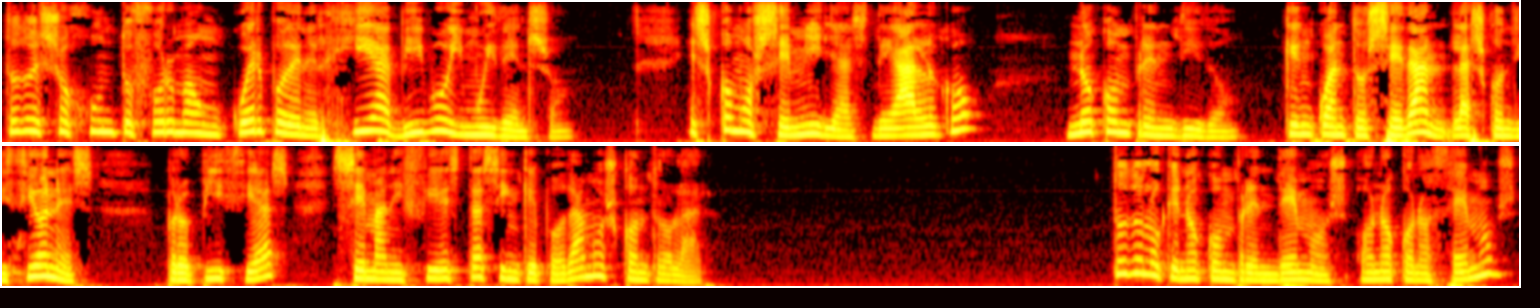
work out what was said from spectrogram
Todo eso junto forma un cuerpo de energía vivo y muy denso. Es como semillas de algo no comprendido, que en cuanto se dan las condiciones propicias se manifiesta sin que podamos controlar. Todo lo que no comprendemos o no conocemos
